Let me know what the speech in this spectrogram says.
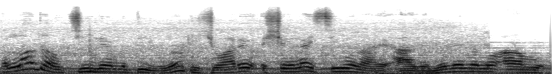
ဘယ်လောက်တောင်ကြီးလဲမသိဘူးနော်။ဒီရွာတဲ့အချိန်လိုက်စီးဝင်လာတဲ့အားကိုနည်းနည်းနော်အားမို့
